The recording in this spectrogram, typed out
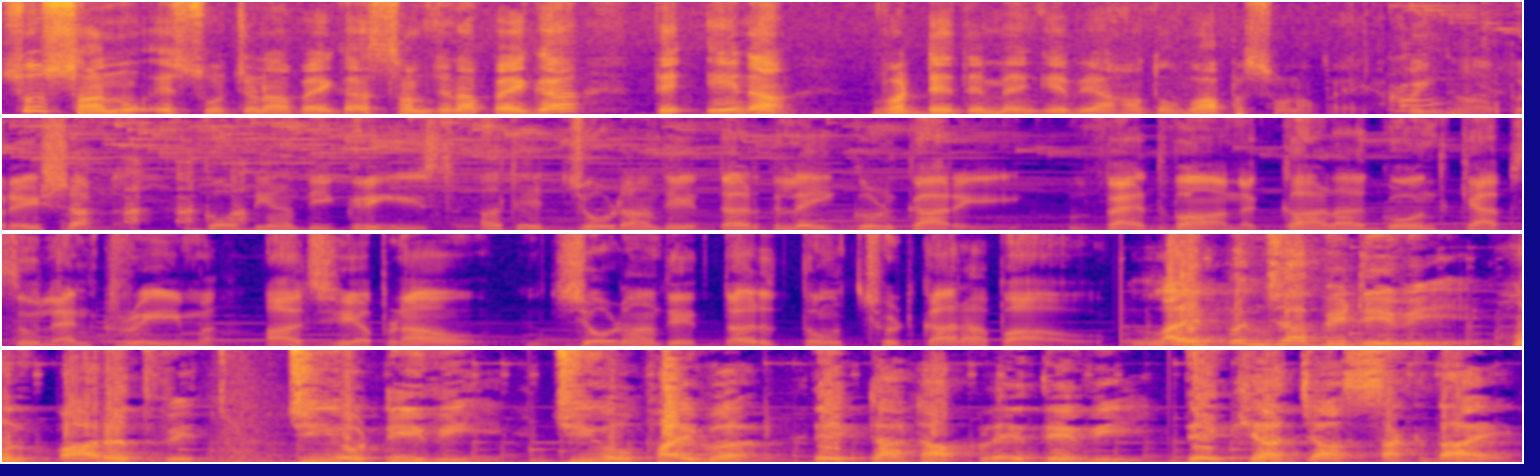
ਸੋ ਸਾਨੂੰ ਇਹ ਸੋਚਣਾ ਪਏਗਾ ਸਮਝਣਾ ਪਏਗਾ ਤੇ ਇਹਨਾਂ ਵੱਡੇ ਤੇ ਮਹਿੰਗੇ ਵਿਆਹਾਂ ਤੋਂ ਵਾਪਸ ਆਉਣਾ ਪਏਗਾ। ਬਿਨਾਂ ਆਪਰੇਸ਼ਨ ਗੋਡਿਆਂ ਦੀ ਗਰੀਸ ਅਤੇ ਜੋੜਾਂ ਦੇ ਦਰਦ ਲਈ ਗੁਣਕਾਰੀ। ਵੈਦਵਾਨ ਕਾਲਾ ਗੋਂਦ ਕੈਪਸੂਲ ਐਂਡ ਕਰੀਮ ਅੱਜ ਹੀ ਅਪਣਾਓ। ਜੋੜਾਂ ਦੇ ਦਰਦ ਤੋਂ ਛੁਟਕਾਰਾ ਪਾਓ। ਲਾਈਵ ਪੰਜਾਬੀ ਟੀਵੀ ਹੁਣ ਭਾਰਤ ਵਿੱਚ Jio TV, Jio Fiber ਤੇ Tata Play ਤੇ ਵੀ ਦੇਖਿਆ ਜਾ ਸਕਦਾ ਹੈ।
